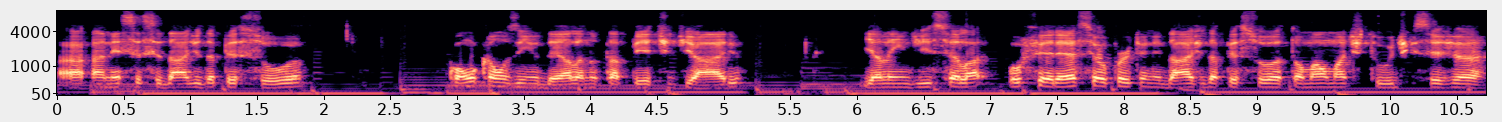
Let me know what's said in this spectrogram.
a, a necessidade da pessoa com o cãozinho dela no tapete diário, e além disso, ela oferece a oportunidade da pessoa tomar uma atitude que seja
